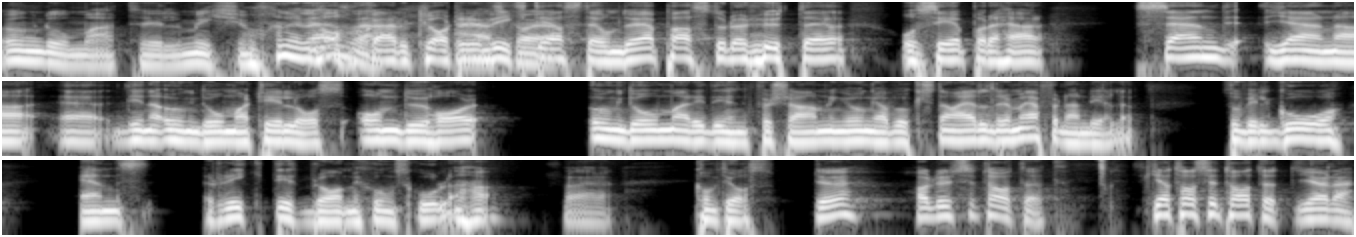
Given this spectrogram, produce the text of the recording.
ungdomar till Mission ja, 11. självklart är det Nej, det viktigaste. Om du är pastor där ute och ser på det här, sänd gärna eh, dina ungdomar till oss. Om du har ungdomar i din församling, unga vuxna och äldre med för den delen, som vill gå en riktigt bra missionsskola. Jaha, så är det. Kom till oss. Du, har du citatet? Ska jag ta citatet? Gör det.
